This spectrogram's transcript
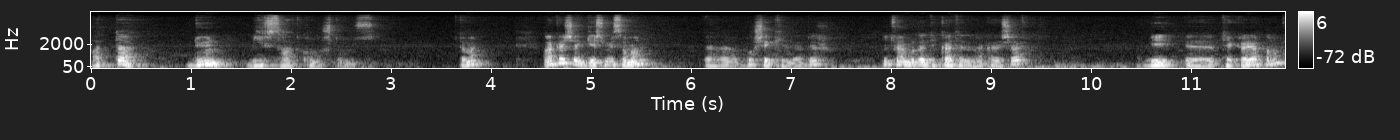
Hatta dün 1 saat konuştunuz. Tamam Arkadaşlar geçmiş zaman e, bu şekildedir. Lütfen burada dikkat edin arkadaşlar. Bir e, tekrar yapalım.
